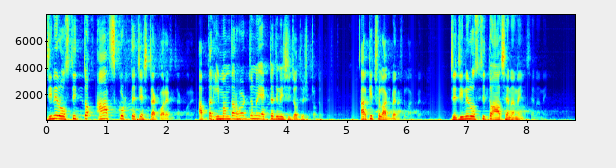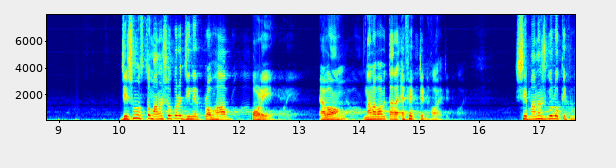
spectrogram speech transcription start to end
জিনের অস্তিত্ব আঁচ করতে চেষ্টা করেন, আপনার ইমানদার হওয়ার জন্য একটা জিনিসই যথেষ্ট। আর কিছু লাগবে না। যে জিনের অস্তিত্ব আছে না নেই যে সমস্ত মানুষের উপরে জিনের প্রভাব পড়ে এবং নানাভাবে তারা এফেক্টেড হয়। সে মানুষগুলোকে খুব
